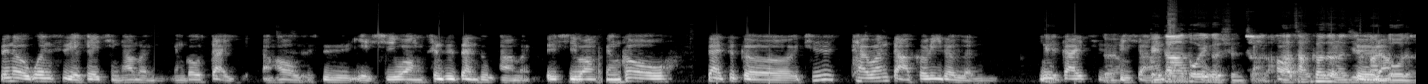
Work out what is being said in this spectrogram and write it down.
真的问世，也可以请他们能够代言，然后就是也希望甚至赞助他们，就希望能够在这个其实台湾打颗粒的人应该其实比想给大家多一个选择了，打长科的人其实蛮多的。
